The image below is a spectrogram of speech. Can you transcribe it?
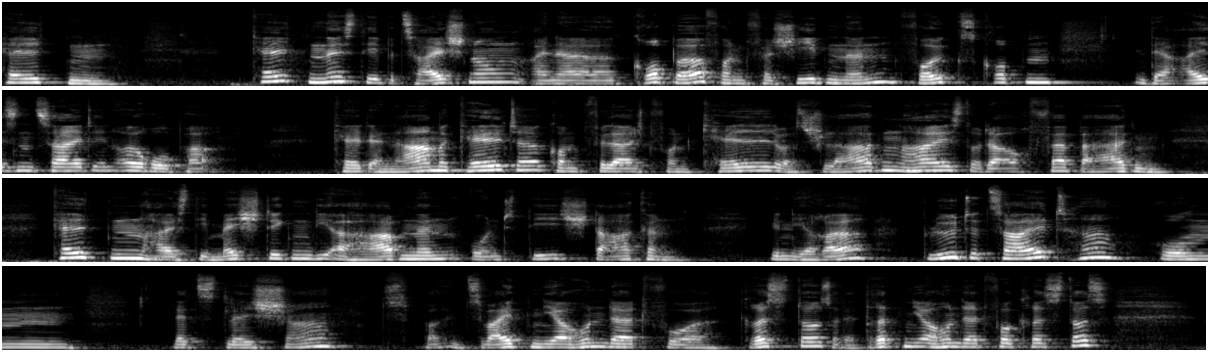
Kelten. Kelten ist die Bezeichnung einer Gruppe von verschiedenen Volksgruppen in der Eisenzeit in Europa. Der Name Kälte kommt vielleicht von Kel, was schlagen heißt, oder auch verbergen. Kelten heißt die Mächtigen, die Erhabenen und die Starken. In ihrer Blütezeit um letztlich im zweiten Jahrhundert vor Christus oder dritten Jahrhundert vor Christus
